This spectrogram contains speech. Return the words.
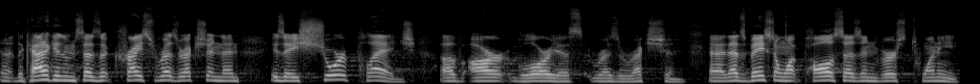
Uh, the Catechism says that Christ's resurrection then is a sure pledge of our glorious resurrection. Uh, that's based on what Paul says in verse 20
